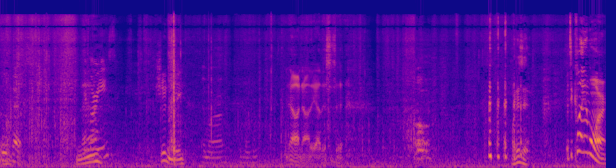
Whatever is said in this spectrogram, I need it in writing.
Full packs. No, MREs? shouldn't be. MRI. No, no, yeah, this is it. What is it? It's a claymore.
